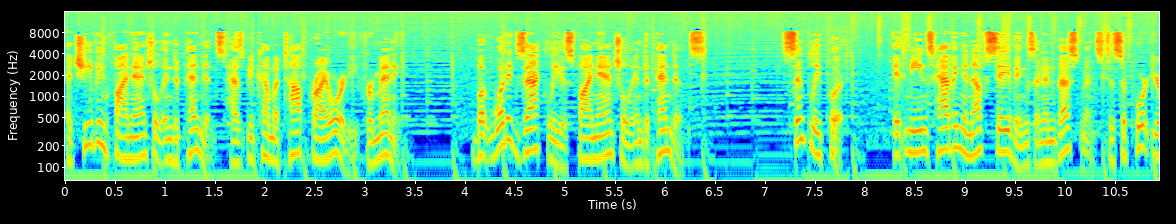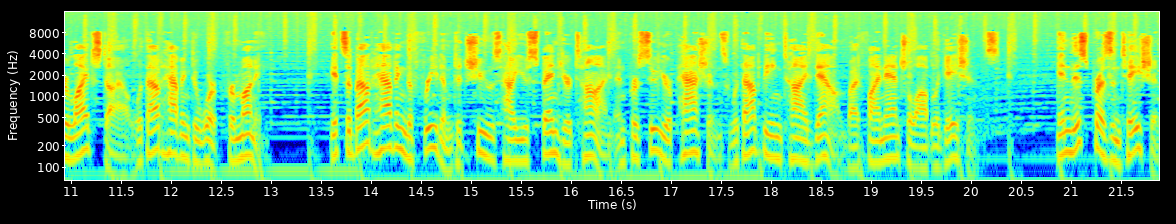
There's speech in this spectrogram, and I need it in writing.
achieving financial independence has become a top priority for many. But what exactly is financial independence? Simply put, it means having enough savings and investments to support your lifestyle without having to work for money. It's about having the freedom to choose how you spend your time and pursue your passions without being tied down by financial obligations. In this presentation,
